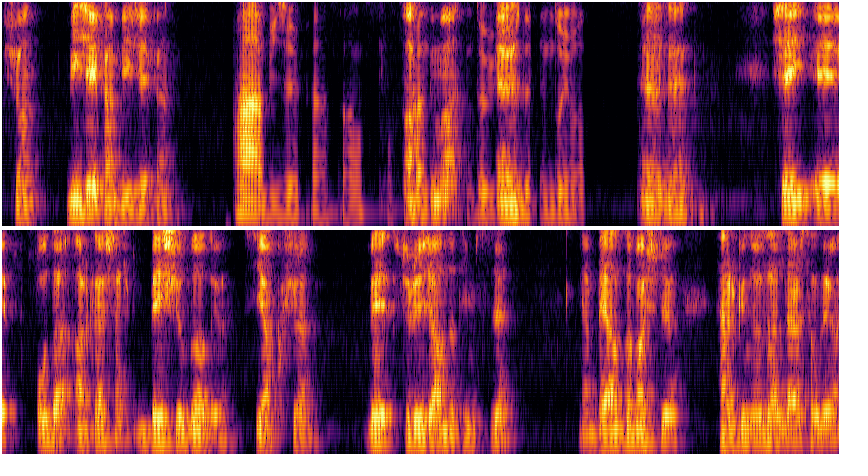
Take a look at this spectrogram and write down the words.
Şu an BJ Penn, BJ Penn. Ha BJ ha tamam. Ben Aklıma dövüşçü evet. dediğini duymadım. Evet evet. Şey e, o da arkadaşlar 5 yılda alıyor siyah kuşağı. Ve süreci anlatayım size. Yani beyazda başlıyor. Her gün özel ders alıyor.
